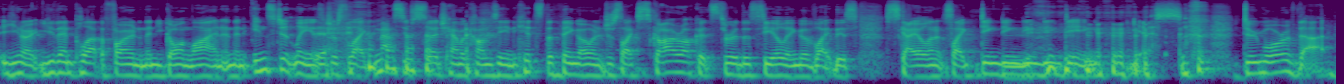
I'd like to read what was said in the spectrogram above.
you know, you then pull out the phone and then you go online and then instantly it's just like massive sledgehammer comes in, hits the thing, oh, and it just like skyrockets through the ceiling of like this scale and it's like ding, ding, ding, ding, ding. Mm. yes. Do more of that.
